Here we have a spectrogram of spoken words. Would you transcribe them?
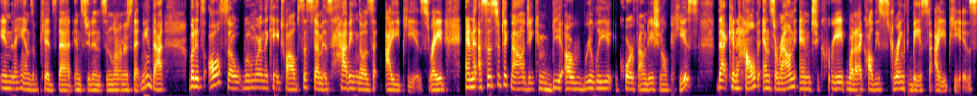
in the hands of kids that and students and learners that need that. But it's also when we're in the K 12 system, is having those IEPs, right? And assistive technology can be a really core foundational piece that can help and surround and to create what I call these strength based IEPs.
